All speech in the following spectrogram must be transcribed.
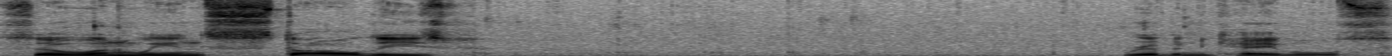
so when we install these ribbon cables,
